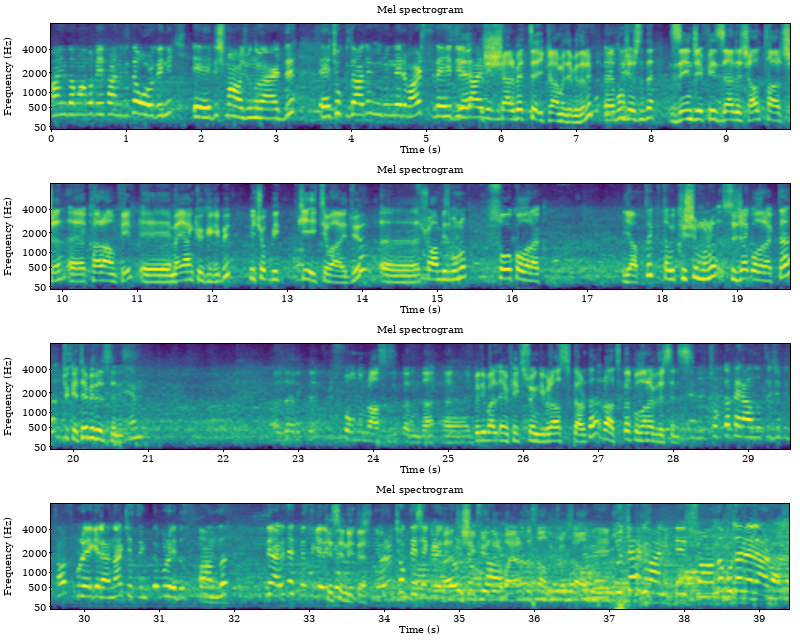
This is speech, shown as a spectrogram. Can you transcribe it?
Aynı zamanda beyefendi bize organik e, diş macunu verdi. E, çok güzel de ürünleri var. Size hediyeler Size veriyor. şerbet de ikram edebilirim. Ee, bunun içerisinde zencefil, zerdeçal, tarçın, e, karanfil, e, meyan kökü gibi birçok bitki ihtiva ediyor. Ee, şu an biz bunu soğuk olarak yaptık. Tabii kışın bunu sıcak olarak da tüketebilirsiniz. Özellikle üst solunum rahatsızlıklarında, e, gribal enfeksiyon gibi rahatsızlıklarda rahatlıkla kullanabilirsiniz. Çok da ferahlatıcı bir tat. Buraya gelenler kesinlikle burayı da standı ziyaret etmesi gerekiyor Kesinlikle. diye düşünüyorum. Çok teşekkür ediyorum. Ben teşekkür çok ederim. Ayağınıza sağlık. Çok sağ olun. Evet, Ülker güvenlikteyiz şu anda. Burada neler var?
